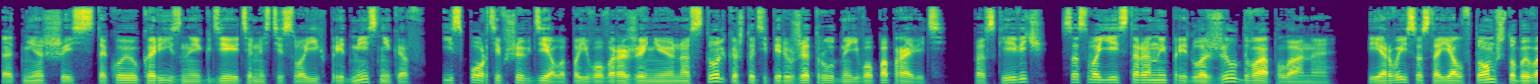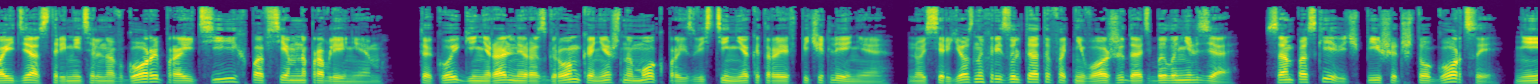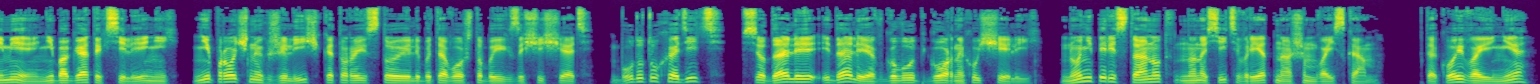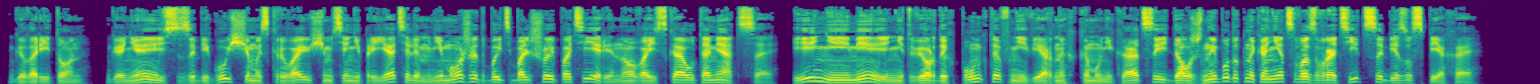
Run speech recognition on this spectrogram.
Отнесшись с такой укоризной к деятельности своих предместников, испортивших дело, по его выражению, настолько, что теперь уже трудно его поправить, Паскевич со своей стороны предложил два плана. Первый состоял в том, чтобы, войдя стремительно в горы, пройти их по всем направлениям. Такой генеральный разгром, конечно, мог произвести некоторое впечатление, но серьезных результатов от него ожидать было нельзя. Сам Паскевич пишет, что горцы, не имея ни богатых селений, ни прочных жилищ, которые стоили бы того, чтобы их защищать, будут уходить все далее и далее вглубь горных ущелий, но не перестанут наносить вред нашим войскам. В такой войне, говорит он, Гоняясь за бегущим и скрывающимся неприятелем, не может быть большой потери, но войска утомятся. И, не имея ни твердых пунктов, ни верных коммуникаций, должны будут, наконец, возвратиться без успеха.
